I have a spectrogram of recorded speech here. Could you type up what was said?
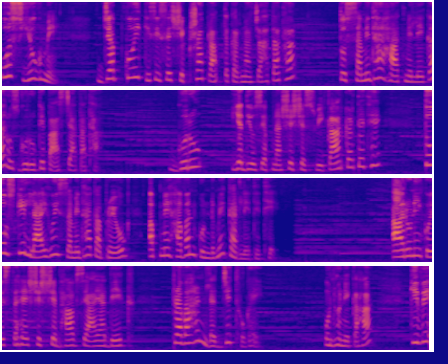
उस युग में जब कोई किसी से शिक्षा प्राप्त करना चाहता था तो समिधा हाथ में लेकर उस गुरु के पास जाता था। गुरु यदि उसे अपना शिष्य स्वीकार करते थे तो उसकी लाई हुई समिधा का प्रयोग अपने हवन कुंड में कर लेते थे। आरुणि को इस तरह शिष्य भाव से आया देख प्रवाहन लज्जित हो गए। उन्होंने कहा कि वे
